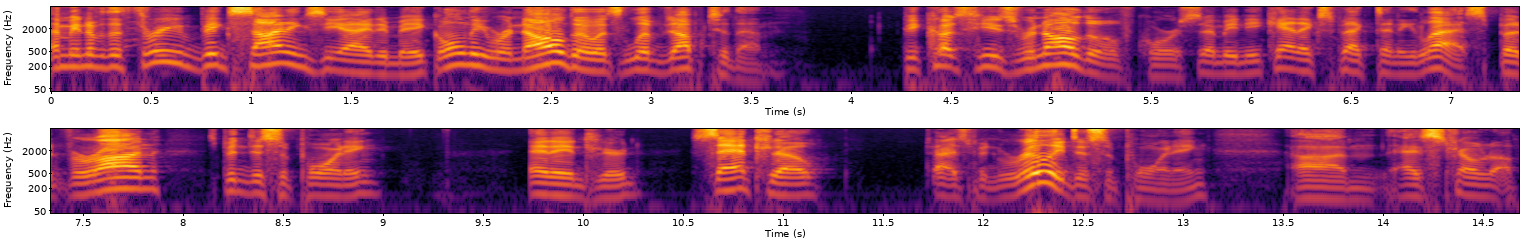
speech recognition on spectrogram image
I mean, of the three big signings he had to make, only Ronaldo has lived up to them because he's Ronaldo, of course. I mean, you can't expect any less. But Varane has been disappointing and injured. Sancho has been really disappointing. Um, has shown a,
